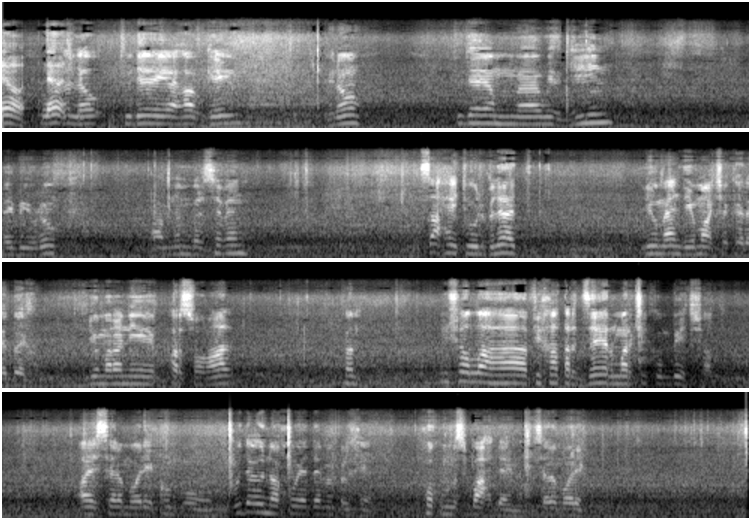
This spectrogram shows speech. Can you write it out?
Hello, today I have game, you know. Today I'm uh, with Gene. Maybe you look. I'm number seven. صحيت البلاد اليوم عندي ماتش على بالكم اليوم راني ارسنال فهمت إن شاء الله في خاطر الجزائر ماركيكم بيت إن شاء الله. هاي السلام عليكم. و- ودعونا اخويا دائما بالخير. اخوكم مصباح دائما السلام عليكم.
